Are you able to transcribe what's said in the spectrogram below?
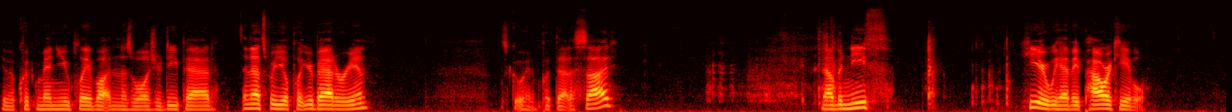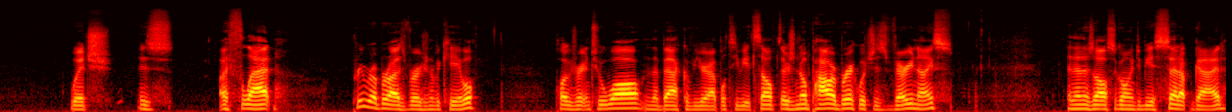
You have a quick menu play button as well as your D-pad, and that's where you'll put your battery in. Let's go ahead and put that aside. Now beneath here we have a power cable, which is a flat, pre-rubberized version of a cable. Plugs right into a wall in the back of your Apple TV itself. There's no power brick, which is very nice. And then there's also going to be a setup guide,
